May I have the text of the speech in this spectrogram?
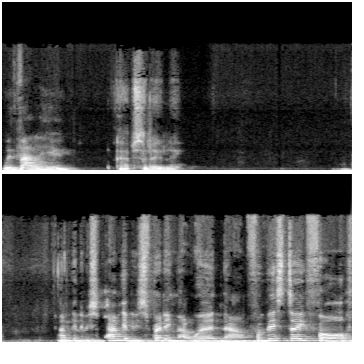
with value. Absolutely. I'm going to be I'm going to be spreading that word now from this day forth.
